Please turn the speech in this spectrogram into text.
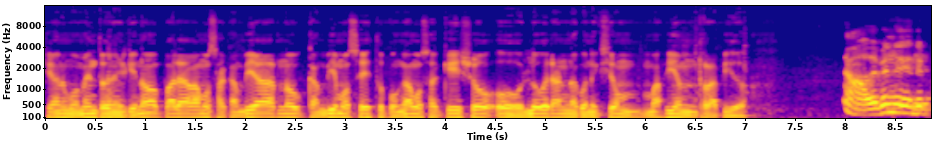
llegan un momento en el que no, para, vamos a cambiar, no cambiemos esto, pongamos aquello o logran una conexión más bien rápido? No, depende, de-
